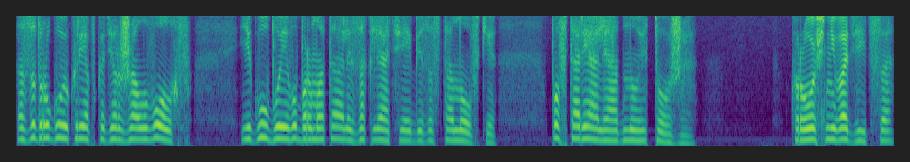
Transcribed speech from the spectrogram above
за другую крепко держал Волхв, и губы его бормотали заклятия без остановки, повторяли одно и то же. Кровь не водится,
